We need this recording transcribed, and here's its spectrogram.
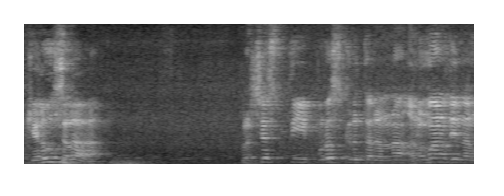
ಕೆಲವು ಸಲ ಪ್ರಶಸ್ತಿ ಪುರಸ್ಕೃತರನ್ನ ಅನುಮಾನದಿಂದ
